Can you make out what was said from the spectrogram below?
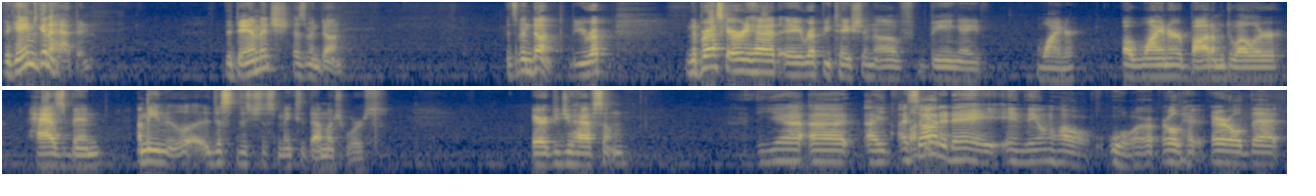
the game's gonna happen. The damage has been done. It's been done. You rep, Nebraska already had a reputation of being a whiner, a whiner, bottom dweller, has been. I mean, just this just makes it that much worse. Eric, did you have something? Yeah, uh, I I Fuck saw it. today in the Omaha World Herald that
